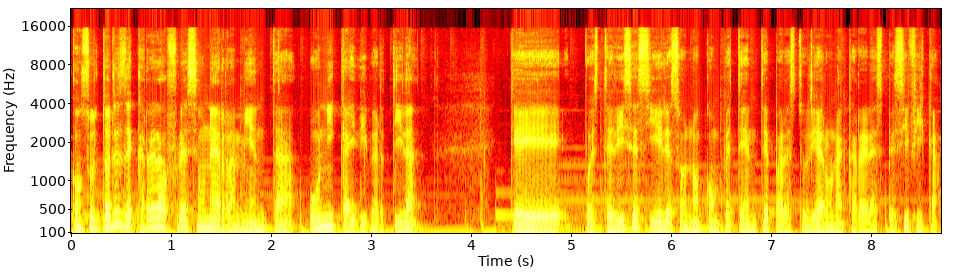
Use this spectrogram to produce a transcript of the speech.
Consultores de carrera ofrece una herramienta única y divertida que pues te dice si eres o no competente para estudiar una carrera específica.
